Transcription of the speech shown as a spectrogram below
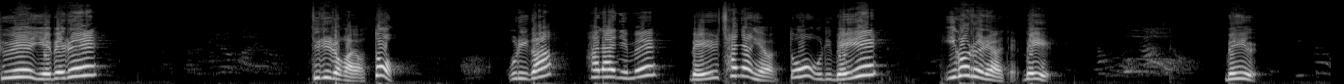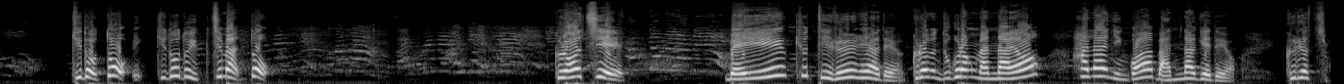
교회 예배를 드리러 가요. 또 우리가 하나님을 매일 찬양해요. 또 우리 매일 이거를 해야 돼. 매일 매일 기도 또 기도도 있지만 또 그렇지. 매일 큐티를 해야 돼요. 그러면 누구랑 만나요? 하나님과 만나게 돼요. 그렇죠.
